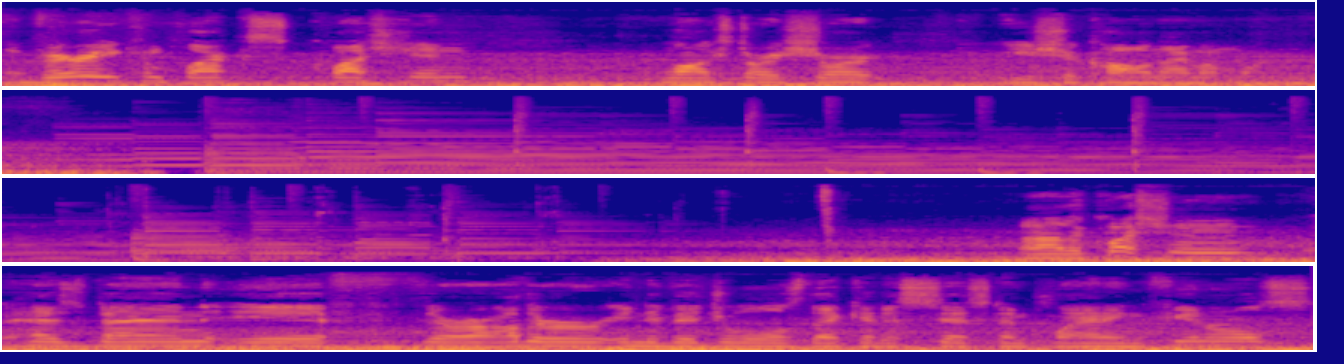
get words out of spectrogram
a very complex question. Long story short, you should call 911. Uh, the question has been if there are other individuals that could assist in planning funerals.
